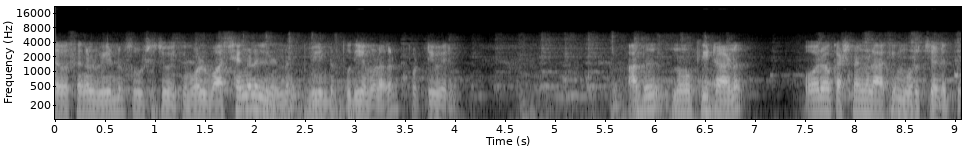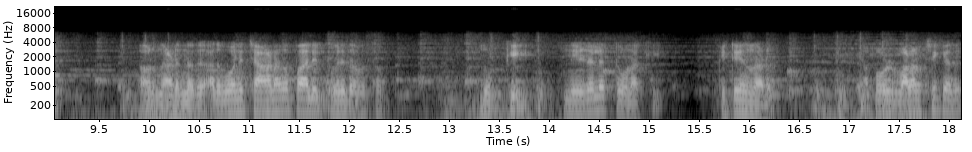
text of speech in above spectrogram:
ദിവസങ്ങൾ വീണ്ടും സൂക്ഷിച്ചു വയ്ക്കുമ്പോൾ വശങ്ങളിൽ നിന്ന് വീണ്ടും പുതിയ മുളകൾ പൊട്ടി വരും. അത് നോക്കിയിട്ടാണ് ഓരോ കഷ്ണങ്ങളാക്കി മുറിച്ചെടുത്ത് അവർ നടുന്നത്. അതുപോലെ ചാണകപ്പാലിൽ ഒരു ദിവസം മുക്കി നിഴലത്തുണക്കി പിറ്റേന്ന് നടും. അപ്പോൾ വളർച്ചയ്ക്ക് അത്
